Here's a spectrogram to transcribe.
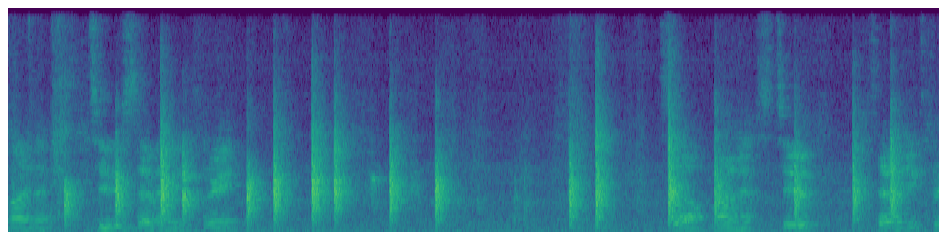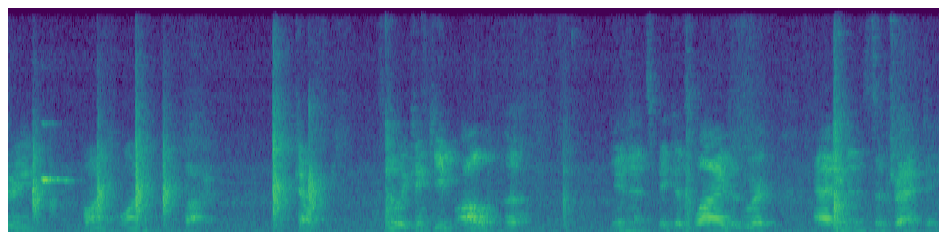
minus 273. So minus 273.15 Kelvin. So we can keep all of the units because why? Because we're adding and subtracting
